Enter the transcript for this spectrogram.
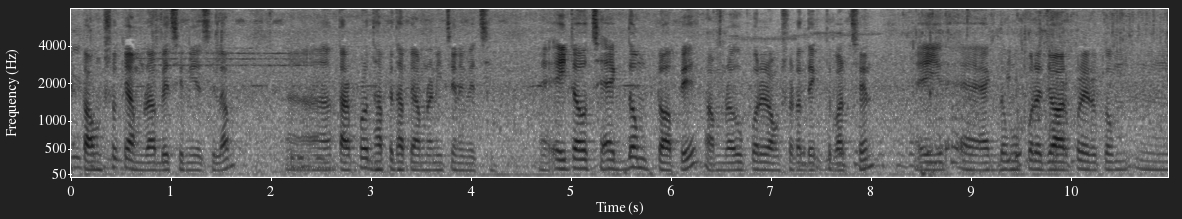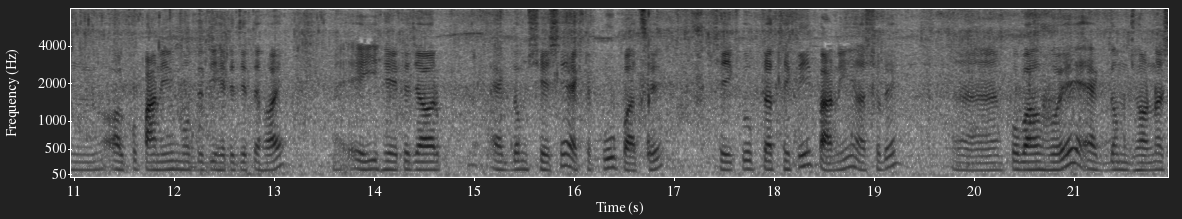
একটা অংশকে আমরা বেছে নিয়েছিলাম। তারপর ধাপে ধাপে আমরা নিচে নেমেছি। এইটা হচ্ছে একদম টপে আমরা উপরের অংশটা দেখতে পাচ্ছেন। এই একদম উপরে যাওয়ার পর এরকম অল্প পানির মধ্যে দিয়ে হেঁটে যেতে হয়। এই হেঁটে যাওয়ার একদম শেষে একটা কূপ আছে। সেই কূপটা থেকেই পানি আসলে প্রবাহ হয়ে একদম ঝর্ণার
